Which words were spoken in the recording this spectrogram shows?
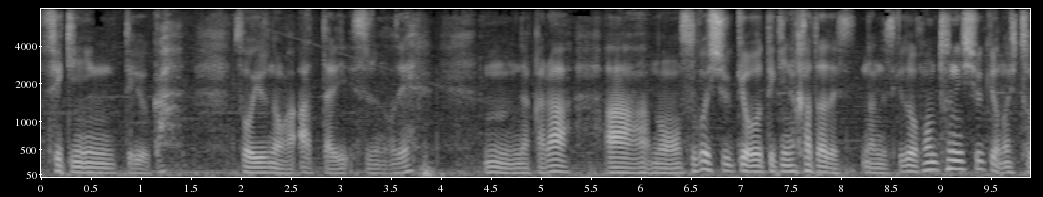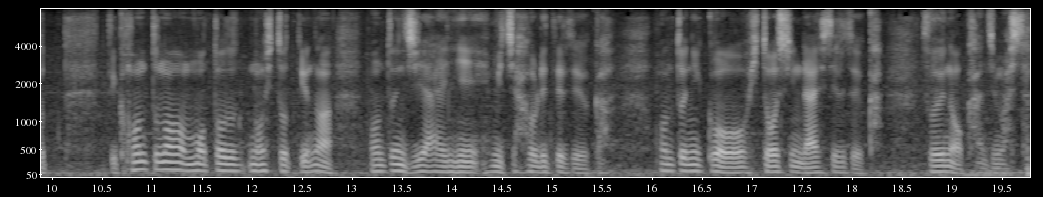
責任っていうかそういうのがあったりするので、うん、だからあのすごい宗教的な方ですなんですけど本当に宗教の人って本当の元の人っていうのは本当に慈愛に満ち溢れてるというか本当にこう人を信頼してるというかそういうのを感じました。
